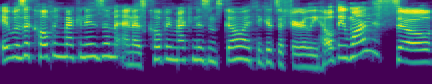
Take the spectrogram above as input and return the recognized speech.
It was a coping mechanism. And as coping mechanisms go, I think it's a fairly healthy one. So,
